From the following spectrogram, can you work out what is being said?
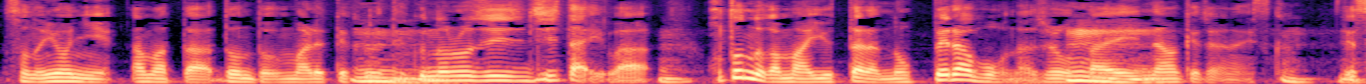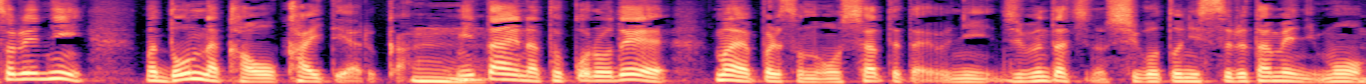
その世にあまたどんどん生まれてくるテクノロジー自体は、うん。ほとんどがまあ言ったらのっぺらぼうな状態なわけじゃないですか。うん。うん。で、それに、まあどんな顔を描いてやるか、うん。みたいなところで、まあやっぱりそのおっしゃってたように、自分たちの仕事にするためにも、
